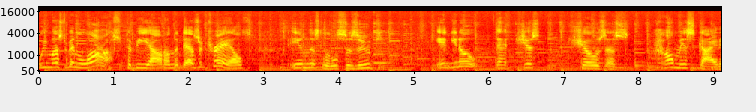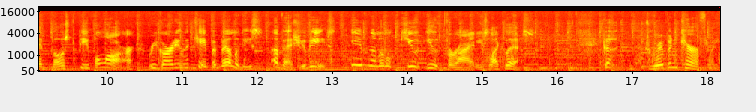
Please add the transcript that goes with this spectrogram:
we must have been lost to be out on the desert trails in this little Suzuki. And you know, that just shows us how misguided most people are regarding the capabilities of SUVs, even the little cute ute varieties like this. Because driven carefully,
